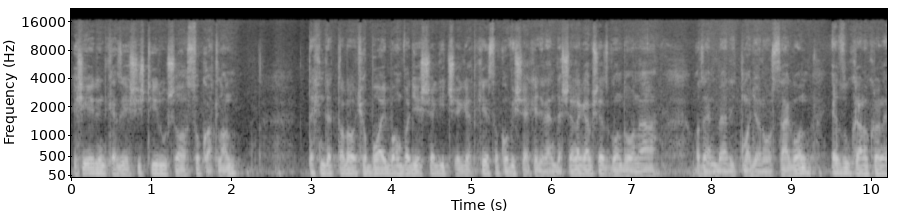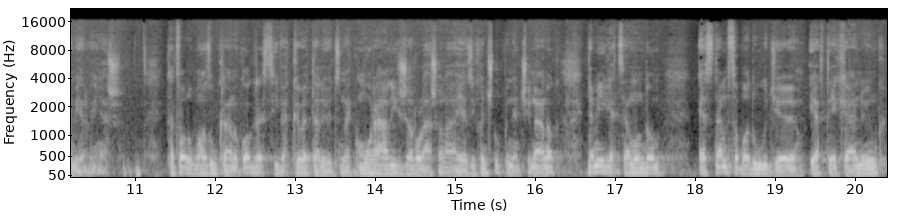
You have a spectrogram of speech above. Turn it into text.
és érintkezési stílusa szokatlan. Tekintettel hogyha bajban vagy és segítséget kész, akkor viselkedj rendesen. Legalábbis ezt gondolná az ember itt Magyarországon. Ez az ukránokra nem érvényes. Tehát valóban az ukránok agresszívek, követelődznek, morális zsarolás alá helyezik, hogy sok mindent csinálnak, de még egyszer mondom, ezt nem szabad úgy értékelnünk,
